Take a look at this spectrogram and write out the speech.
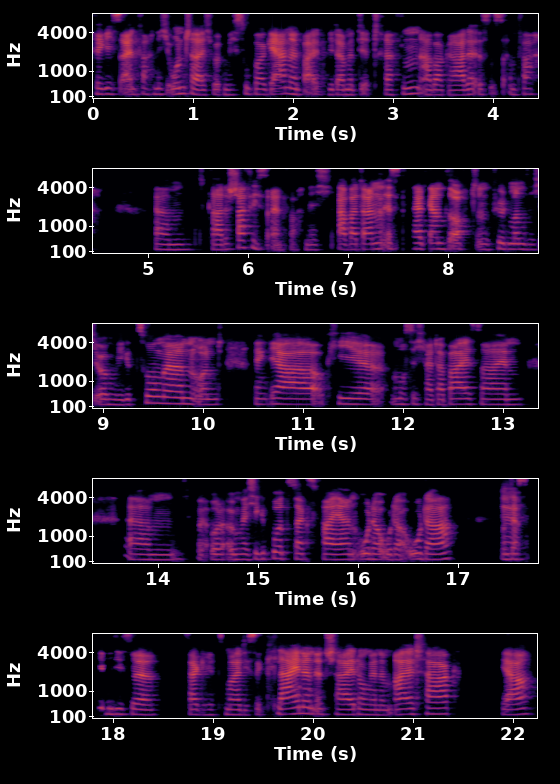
kriege ich es einfach nicht unter. Ich würde mich super gerne bald wieder mit dir treffen, aber gerade ist es einfach, ähm, gerade schaffe ich es einfach nicht. Aber dann ist es halt ganz oft, dann fühlt man sich irgendwie gezwungen und denkt, ja, okay, muss ich halt dabei sein ähm, oder irgendwelche Geburtstagsfeiern oder, oder, oder. Und ja. das sind eben diese, sage ich jetzt mal, diese kleinen Entscheidungen im Alltag, ja,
